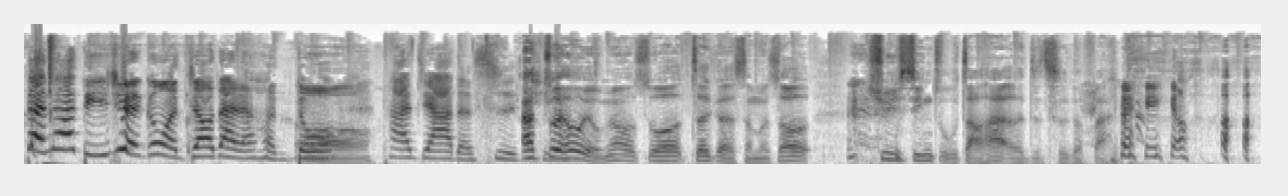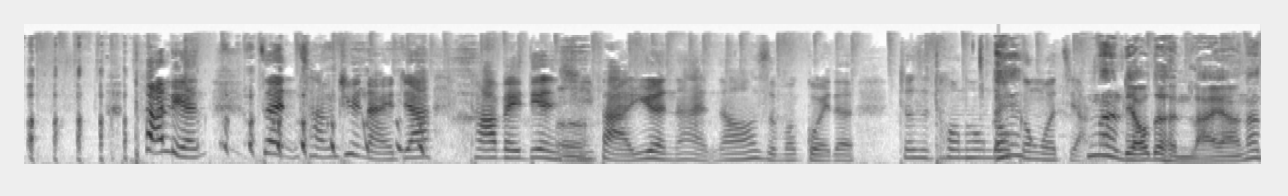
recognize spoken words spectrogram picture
但他的确跟我交代了很多哦他家的事情。他、最后有没有说这个什么时候去新竹找他儿子吃个饭？没有。他连在常去哪一家咖啡店、嗯洗发院啊，然后什么鬼的，就是通通都跟我讲。那聊得很来啊，那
